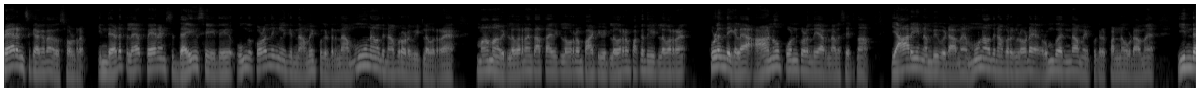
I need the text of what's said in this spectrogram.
பேரண்ட்ஸுக்காக தான் அதை சொல்கிறேன் இந்த இடத்துல பேரண்ட்ஸ் தயவு செய்து உங்கள் குழந்தைங்களுக்கு இந்த அமைப்புகிட்ட இருந்தால் மூணாவது நபரோட வீட்டில் வர்றேன். மாமா வீட்டில் வர்றேன் தாத்தா வீட்டில் வர்றேன் பாட்டி வீட்டில் வர்றேன் பக்கத்து வீட்டில் வர்றேன். குழந்தைகளை ஆணும் பொன் குழந்தையா இருந்தாலும் சரி தான் யாரையும் நம்பி விடாமல் மூணாவது நபர்களோட ரொம்ப இந்த அமைப்புகள் பண்ண விடாமல் இந்த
